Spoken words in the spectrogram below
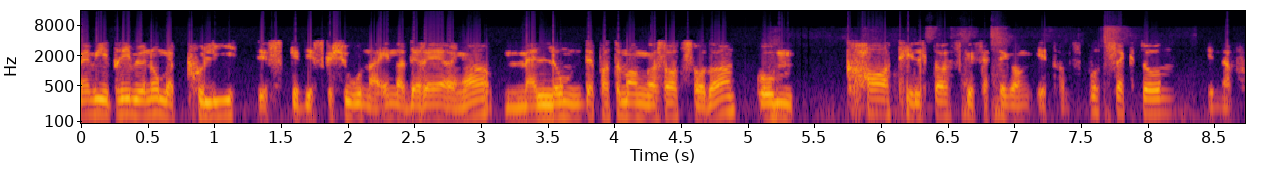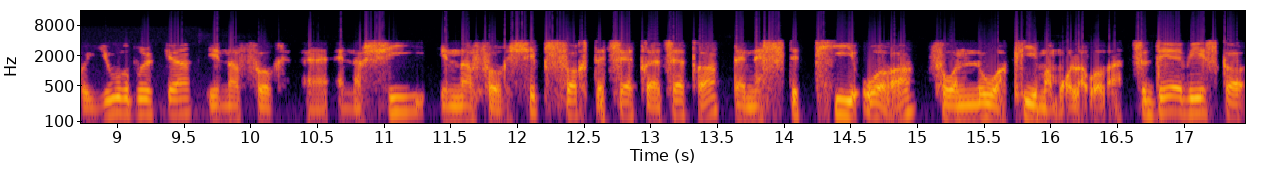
Men vi driver jo nå med politiske diskusjoner innad i regjeringa mellom departement og statsråder om hva tiltak skal vi sette i gang i transportsektoren, innenfor jordbruket, innenfor eh, energi, innenfor skipsfart etc. etc. de neste ti åra for å nå klimamålene våre. Så Det vi skal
